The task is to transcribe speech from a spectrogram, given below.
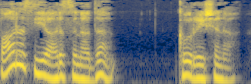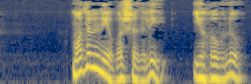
ಪಾರಸಿಯ ಅರಸನಾದ ಕೋರೇಶನ ಮೊದಲನೆಯ ವರ್ಷದಲ್ಲಿ ಯಹೋವನು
